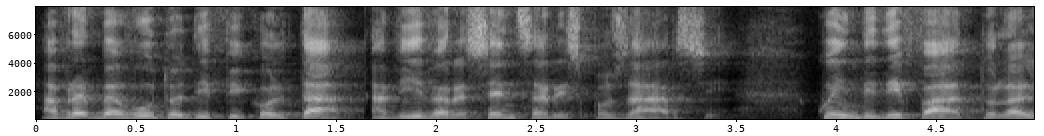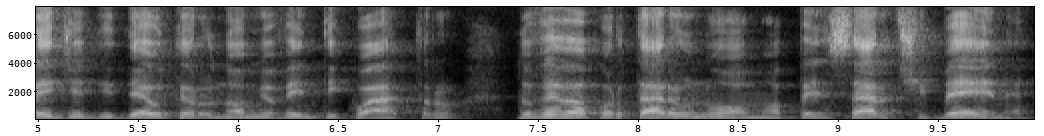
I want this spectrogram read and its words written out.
avrebbe avuto difficoltà a vivere senza risposarsi quindi di fatto la legge di Deuteronomio 24 doveva portare un uomo a pensarci bene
